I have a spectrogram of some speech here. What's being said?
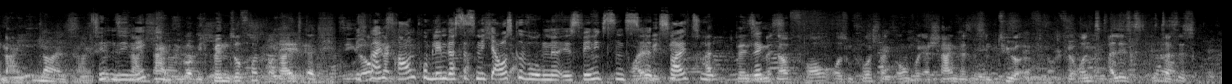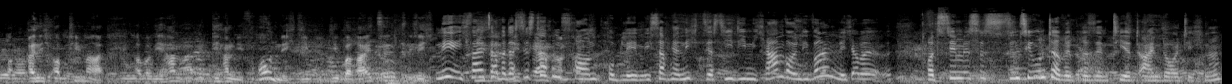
Nein. Nein. Finden Sie nicht? Nein, nein ich bin sofort bereit. Äh, ich meine Frauenproblem, dass es nicht ausgewogener ist. Wenigstens äh, zwei zu Wenn Sie mit einer Frau aus dem Vorstand irgendwo erscheinen, das ist ein Türöffner. Für uns alles, das ist eigentlich optimal. Aber wir haben, die haben die Frauen nicht, die, die bereit sind, sich. Nee, ich weiß, diese, aber das ist doch ein Frauenproblem. Ich sage ja nicht, dass die, die nicht haben wollen, die wollen nicht. Aber trotzdem ist es, sind sie unterrepräsentiert, eindeutig. Ne?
